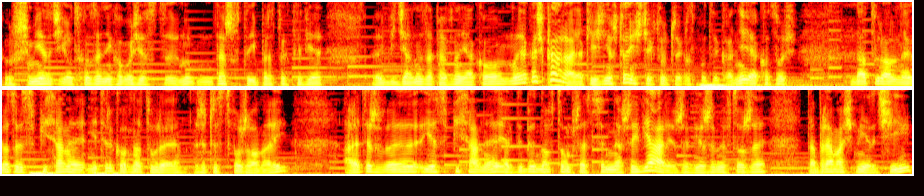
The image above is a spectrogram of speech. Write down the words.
to już śmierć i odchodzenie kogoś jest no, też w tej perspektywie e, widziane zapewne jako no, jakaś kara, jakieś nieszczęście, które człowiek spotyka. Nie jako coś naturalnego, co jest wpisane nie tylko w naturę rzeczy stworzonej, ale też w, jest wpisane jak gdyby no, w tą przestrzeń naszej wiary, że wierzymy w to, że ta brama śmierci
